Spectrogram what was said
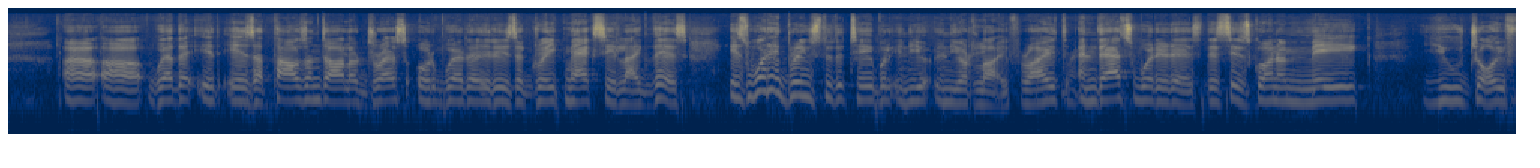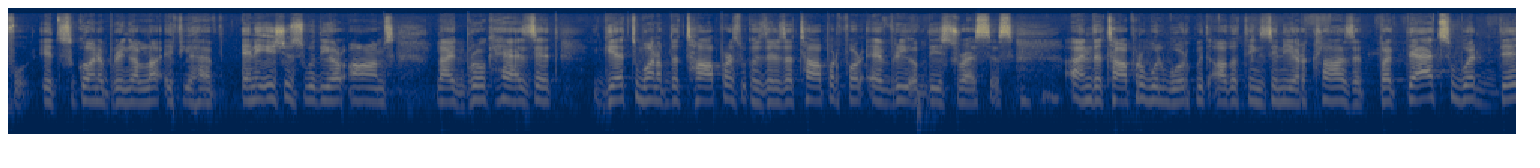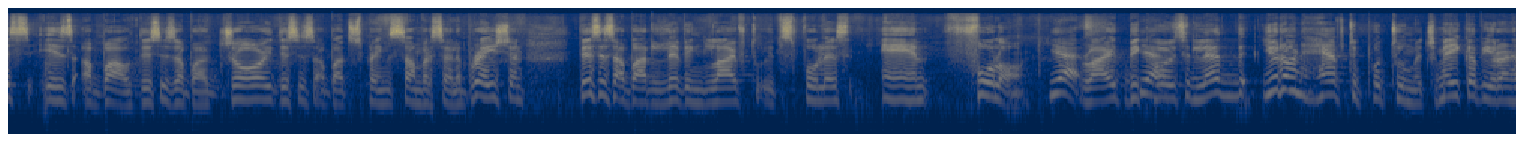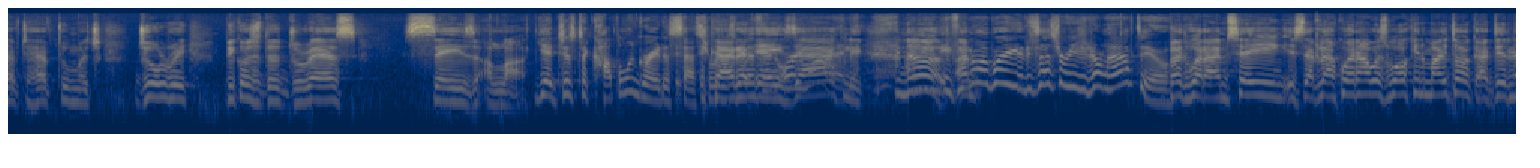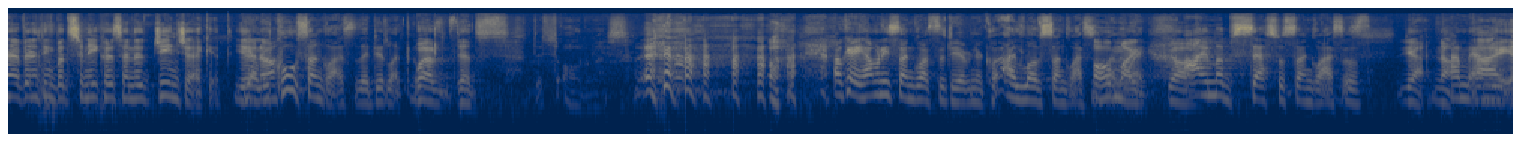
Uh, uh, whether it is a thousand dollar dress or whether it is a great maxi like this, is what it brings to the table in your in your life, right? And that's what it is. This is going to make you joyful. It's going to bring a lot. If you have any issues with your arms, like Brooke has it, get one of the toppers because there's a topper for every of these dresses. And the topper will work with other things in your closet. But that's what this is about. This is about joy. This is about spring, summer celebration. This is about living life to its fullest and full on. Yes, Right? yes. Because let the- you don't have to put too much makeup. You don't have to have too much jewelry because the dress says a lot. Yeah, just a couple of great accessories with it, exactly. none. I No, mean, if you I'm- don't wear your accessories, you don't have to. But what I'm saying is that, like when I was walking my dog, I didn't have anything but sneakers and a jean jacket. You yeah, know? with cool sunglasses. I did like them. Well, that's that's always. okay, how many sunglasses do you have in your closet? I love sunglasses. Oh by the my way. God. I'm obsessed with sunglasses. Yeah, no. I'm- I'm- I,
